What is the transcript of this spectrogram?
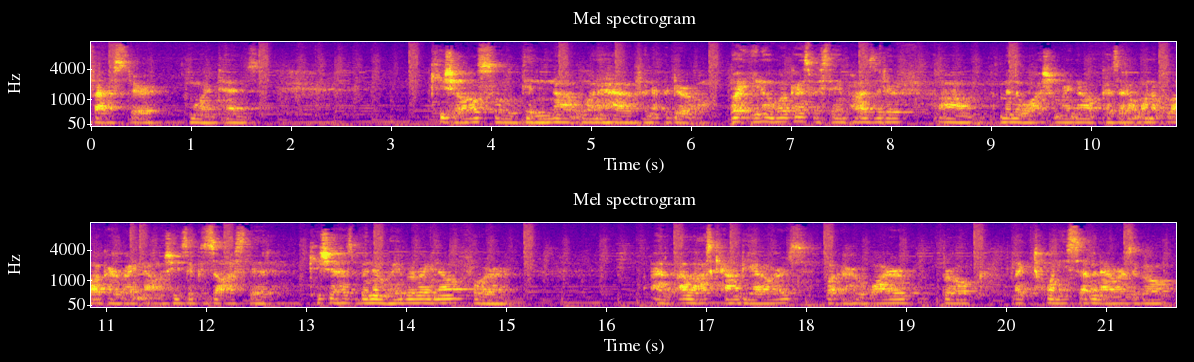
faster, more intense. Keshia also did not want to have an epidural. But you know what guys, we're staying positive. Um, I'm in the washroom right now because I don't want to vlog her right now. She's exhausted. Keshia has been in labor right now for, I, I lost count of the hours, but her water broke like 27 hours ago.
